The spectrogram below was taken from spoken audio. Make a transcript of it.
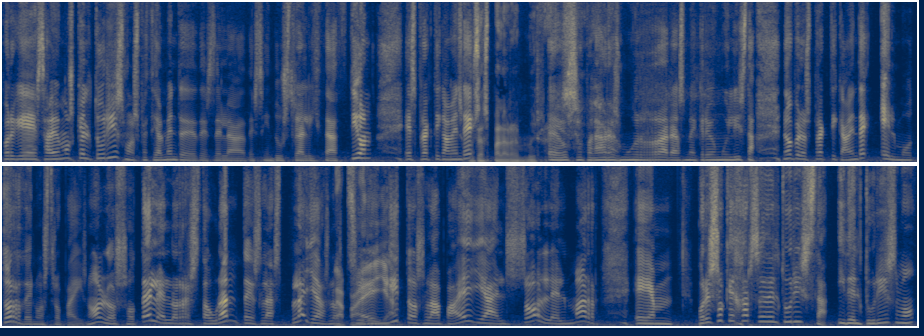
porque sabemos que el turismo, especialmente desde la desindustrialización, es prácticamente Esas palabras muy Eh, raras. uso palabras muy raras, me creo muy lista. No, pero es prácticamente el motor de nuestro país, ¿no? Los hoteles, los restaurantes, las playas, los La paella. chiringuitos, la paella, el sol, el mar. Em, por eso quejarse del turista y del turismo,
